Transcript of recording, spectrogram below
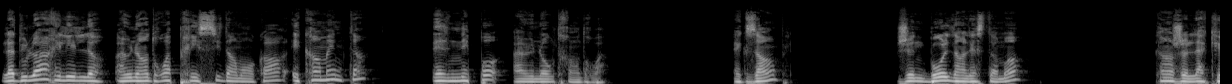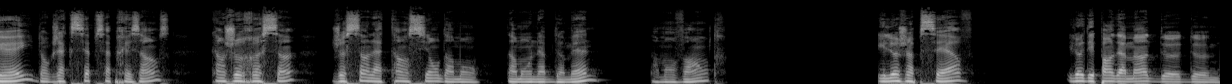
la douleur, elle est là, à un endroit précis dans mon corps, et qu'en même temps, elle n'est pas à un autre endroit. Exemple, j'ai une boule dans l'estomac. Quand je l'accueille, donc j'accepte sa présence, quand je ressens, je sens la tension dans mon, dans mon abdomen, dans mon ventre. Et là, j'observe. Et là, dépendamment de, de,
